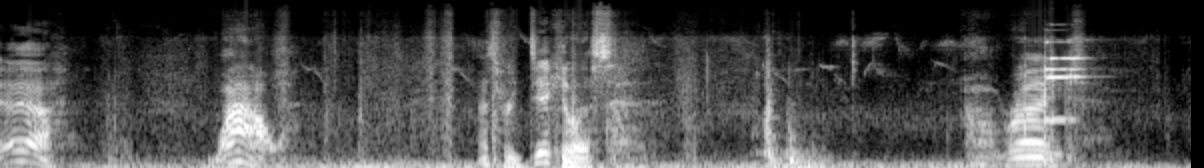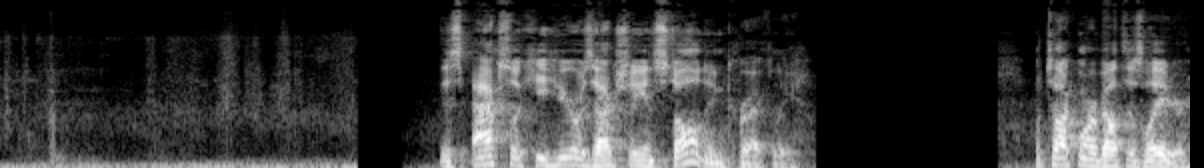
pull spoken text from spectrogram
Yeah. Wow. That's ridiculous. All right. This axle key here was actually installed incorrectly. We'll talk more about this later.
